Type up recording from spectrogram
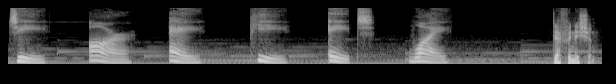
G R A P H Y Definition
